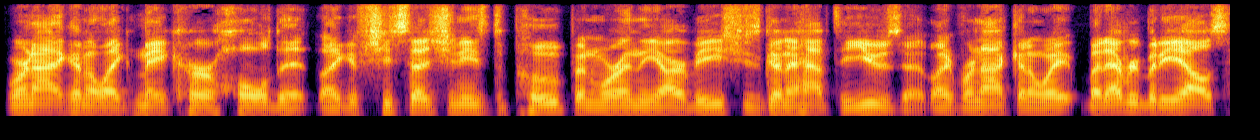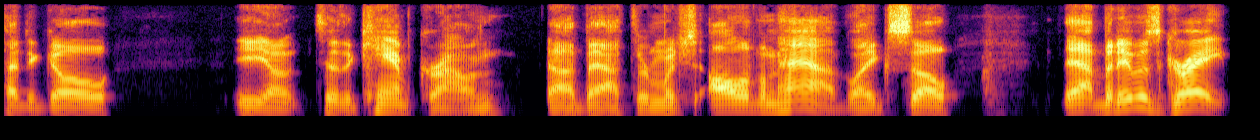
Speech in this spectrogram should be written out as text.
we're not going to like make her hold it. Like if she says she needs to poop and we're in the rv she's going to have to use it. Like we're not going to wait but everybody else had to go you know to the campground uh, bathroom which all of them have. Like so yeah, but it was great.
